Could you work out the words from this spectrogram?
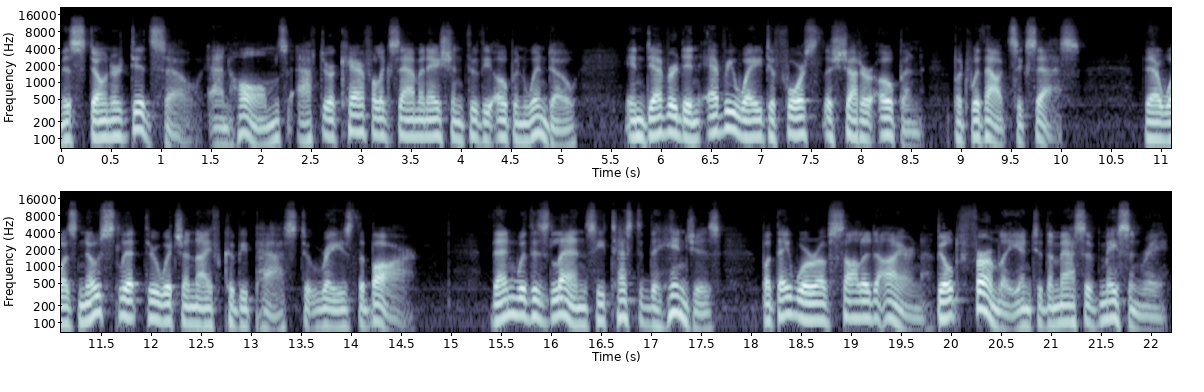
Miss Stoner did so, and Holmes, after a careful examination through the open window, endeavoured in every way to force the shutter open, but without success. There was no slit through which a knife could be passed to raise the bar. Then with his lens he tested the hinges, but they were of solid iron, built firmly into the massive masonry.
